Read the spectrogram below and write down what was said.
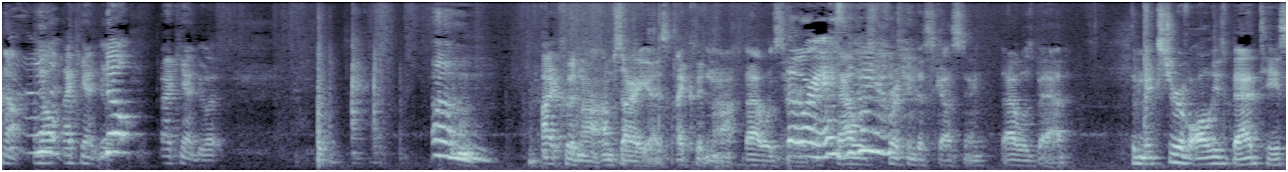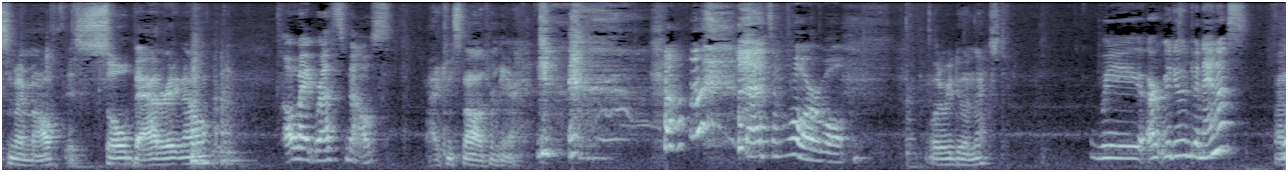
No, no, I can't do it. No. I can't do it. Um. I could not. I'm sorry, guys. I could not. That was Don't worry, that saw was you. freaking disgusting. That was bad. The mixture of all these bad tastes in my mouth is so bad right now. Oh, my breath smells. I can smell it from here. That's horrible. What are we doing next? We aren't we doing bananas? Oh,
